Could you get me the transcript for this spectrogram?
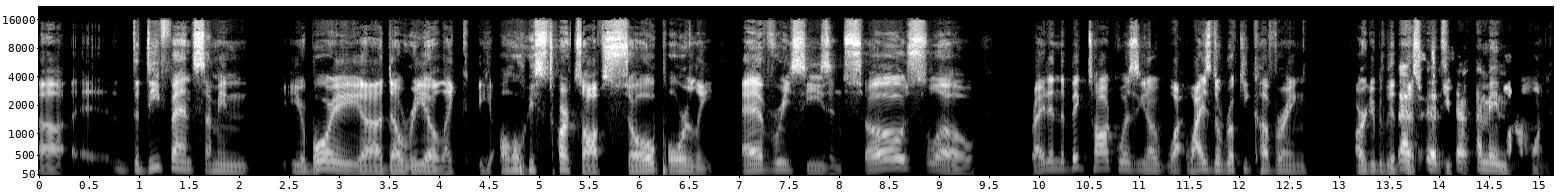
Uh, the defense. I mean, your boy uh, Del Rio, like he always starts off so poorly every season, so slow. Right, and the big talk was, you know, why, why is the rookie covering arguably the That's, best I mean, one on one?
